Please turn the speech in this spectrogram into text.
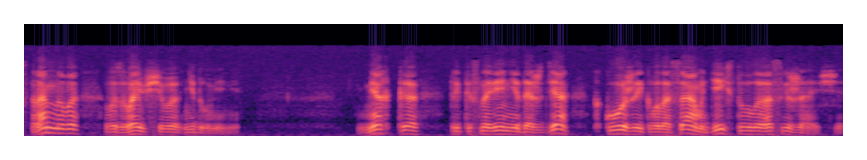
странного, вызывающего недоумение. Мягкое прикосновение дождя к коже и к волосам действовало освежающе.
